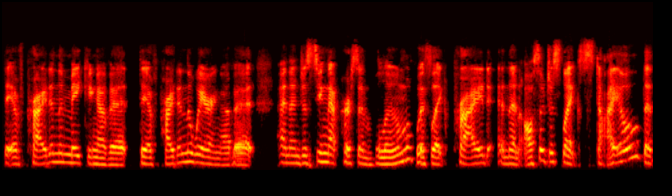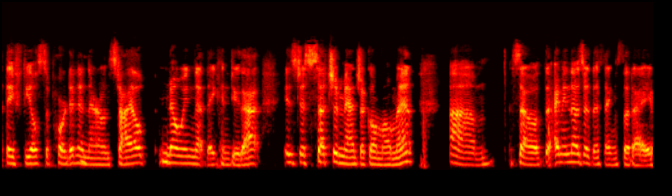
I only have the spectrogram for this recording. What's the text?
They have pride in the making of it. They have pride in the wearing of it. And then just seeing that person bloom with like pride and then also just like style that they feel supported in their own style, knowing that they can do that is just such a magical moment. Um, so th- I mean, those are the things that I,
